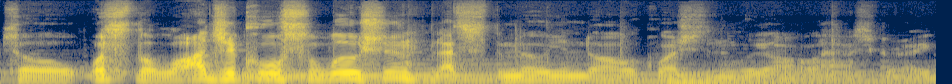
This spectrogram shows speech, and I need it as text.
So, what's the logical solution? That's the million dollar question we all ask, right?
